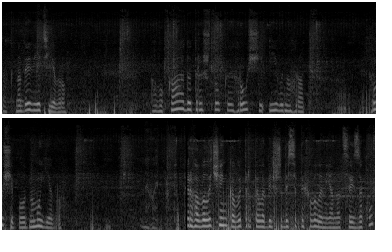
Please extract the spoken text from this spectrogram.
Так, на 9 євро. Авокадо 3 штуки, груші і виноград. Груші по 1 євро. Не видно. Черга величенька, витратила більше 10 хвилин я на цей закуп.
